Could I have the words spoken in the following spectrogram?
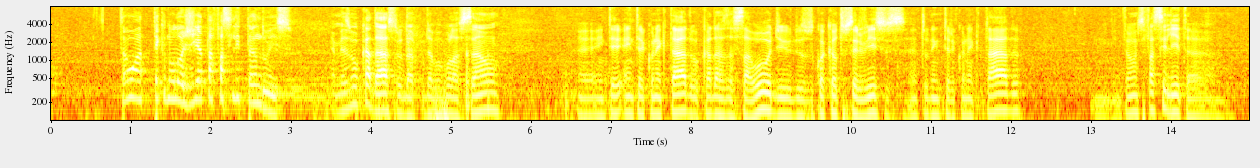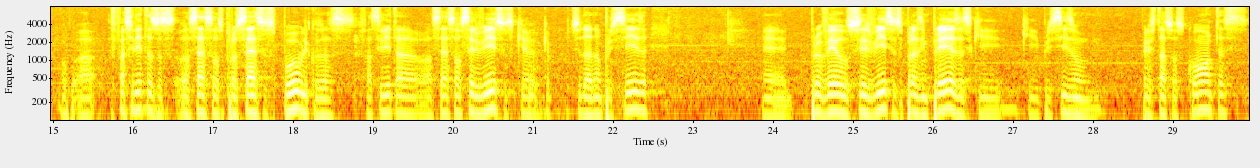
Então a tecnologia está facilitando isso. É mesmo o cadastro da, da população é, inter- é interconectado, o cadastro da saúde, dos qualquer outro serviços, é tudo interconectado. Então isso facilita, facilita o acesso aos processos públicos, facilita o acesso aos serviços que, que o cidadão precisa, é, os serviços para as empresas que, que precisam prestar suas contas.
